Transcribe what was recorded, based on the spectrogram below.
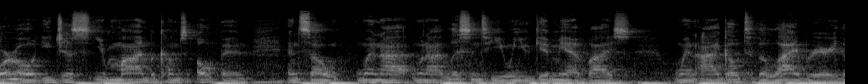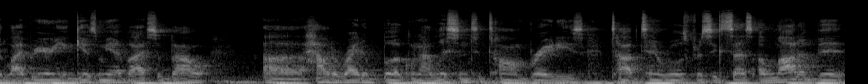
world, you just, your mind becomes open and so when I when I listen to you, when you give me advice, when I go to the library, the librarian gives me advice about uh, how to write a book. When I listen to Tom Brady's top ten rules for success, a lot of it,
